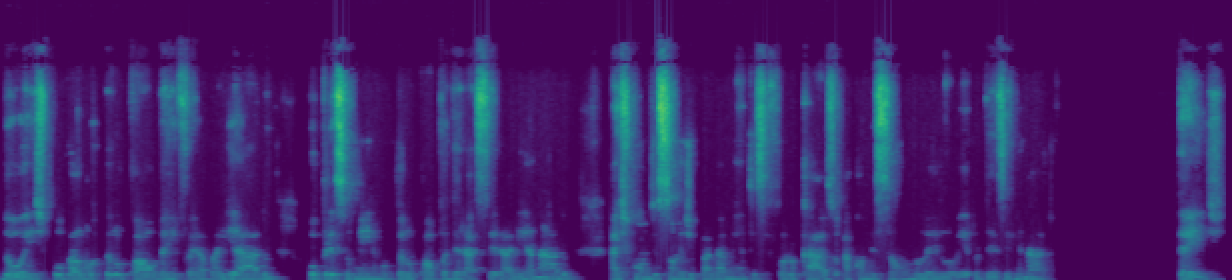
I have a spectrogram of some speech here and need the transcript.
2. O valor pelo qual o bem foi avaliado, o preço mínimo pelo qual poderá ser alienado, as condições de pagamento e, se for o caso, a comissão do leiloeiro designado. 3.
